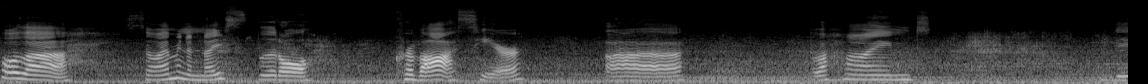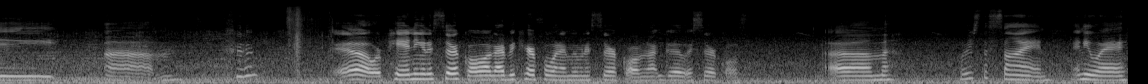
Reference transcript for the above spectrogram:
Hola. So I'm in a nice little crevasse here. Uh, behind the, um, we're panning in a circle. I gotta be careful when I move in a circle. I'm not good with circles. Um, where's the sign? Anyway,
